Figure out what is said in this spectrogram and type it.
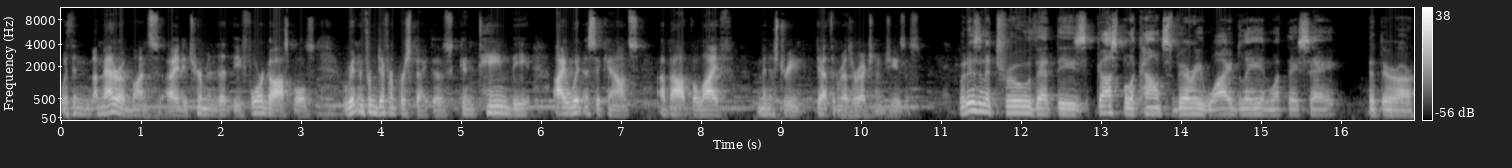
Within a matter of months, I determined that the four Gospels, written from different perspectives, contained the eyewitness accounts about the life, ministry, death, and resurrection of Jesus. But isn't it true that these Gospel accounts vary widely in what they say? That there are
